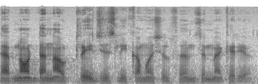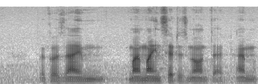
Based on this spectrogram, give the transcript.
I have not done outrageously commercial films in my career because I'm, my mindset is not that. I'm,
